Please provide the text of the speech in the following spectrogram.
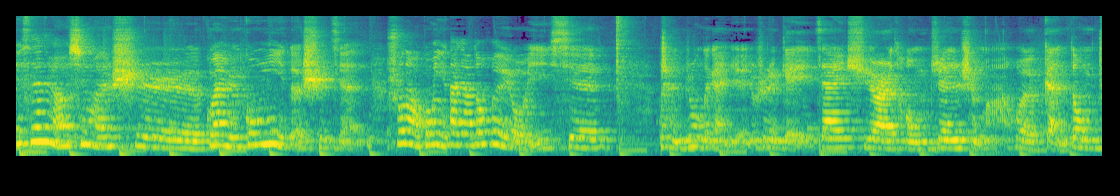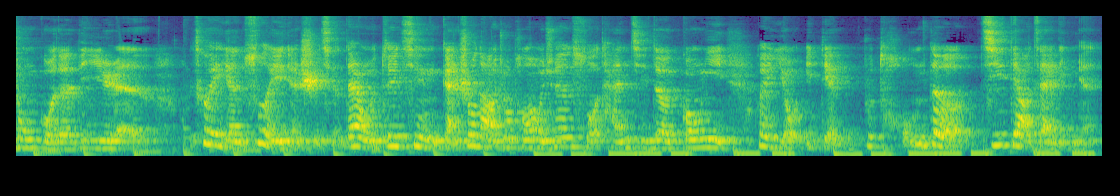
第三条新闻是关于公益的事件。说到公益，大家都会有一些沉重的感觉，就是给灾区儿童捐什么，或者感动中国的第一人，特别严肃的一件事情。但是我最近感受到，就朋友圈所谈及的公益，会有一点不同的基调在里面。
